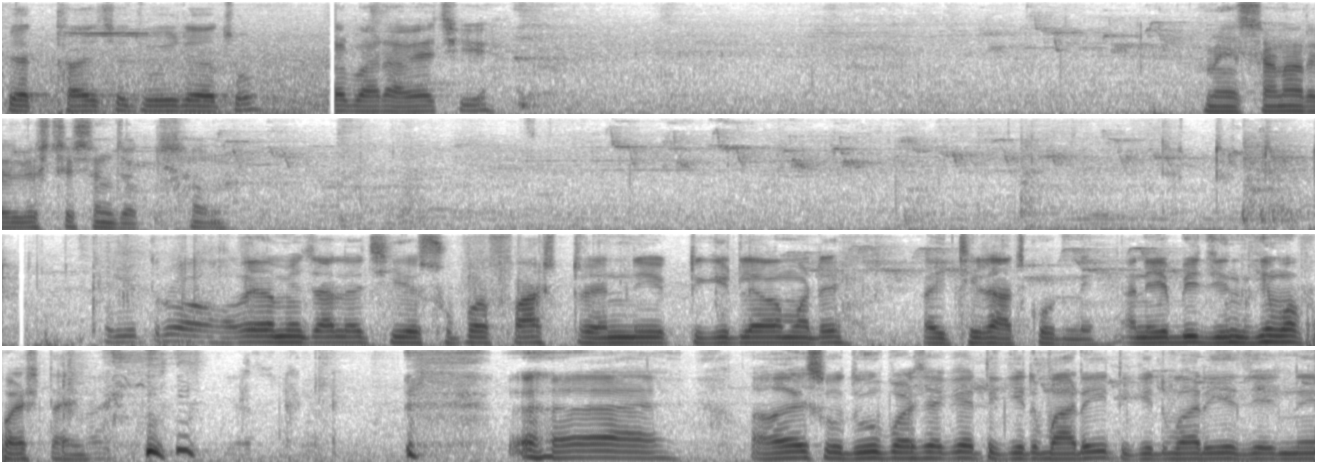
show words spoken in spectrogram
પેક થાય છે, જોઈ રહ્યા છો. બહાર આવ્યા છીએ. મહેસાણા રેલવે સ્ટેશન જંકશન તો મિત્રો, હવે અમે ચાલ્યા છીએ સુપરફાસ્ટ ટ્રેનની એક ટિકિટ લેવા માટે. અહીંથી રાજકોટની. અને એ બી જિંદગીમાં ફર્સ્ટ ટાઈમ હવે શોધવું પડશે કે ટિકિટ બારી, ટિકિટ બારીએ જઈને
